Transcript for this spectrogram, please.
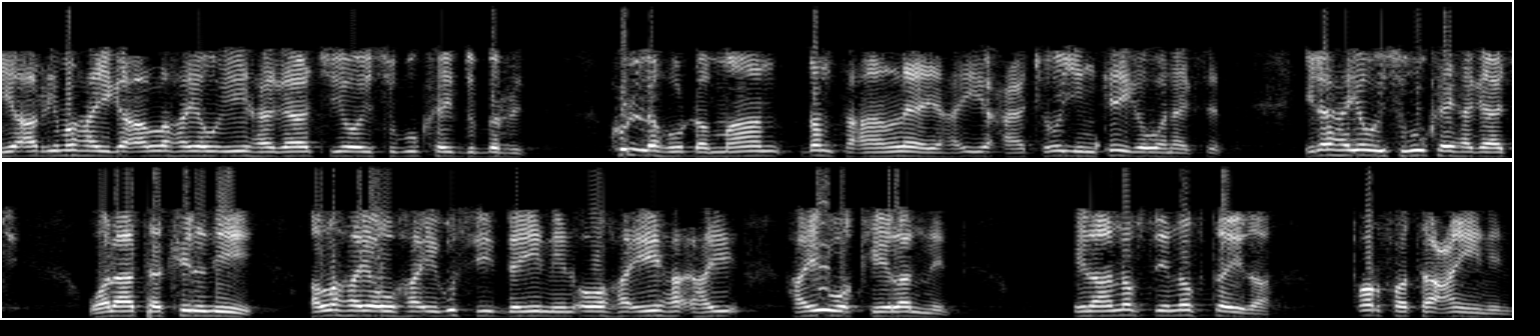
iyo arrimahayga allahayow ii hagaajiyo oo isugu kaydu berid kullahu dhammaan danta aan leeyahay iyo xaajooyinkayga wanaagsan. Ilaahayow isugu kay hagaaji. Walaa takilnii allahayow ha igu sii daynin oo ha ii ha ii wakiilanin ilaa nafsii naftayda farfata caynin.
